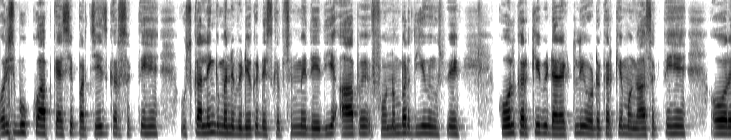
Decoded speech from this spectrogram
और इस बुक को आप कैसे परचेज़ कर सकते हैं, उसका लिंक मैंने वीडियो के डिस्क्रिप्शन में दे दिया। आप फ़ोन नंबर दिए हुए उस पर कॉल करके भी डायरेक्टली ऑर्डर करके मंगा सकते हैं। और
